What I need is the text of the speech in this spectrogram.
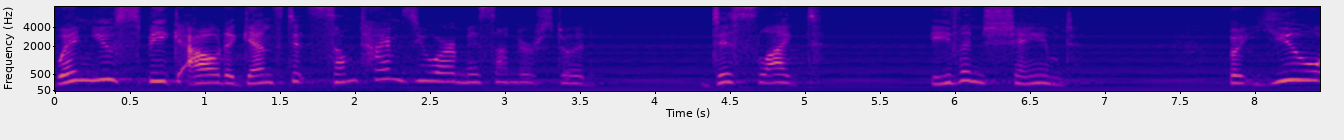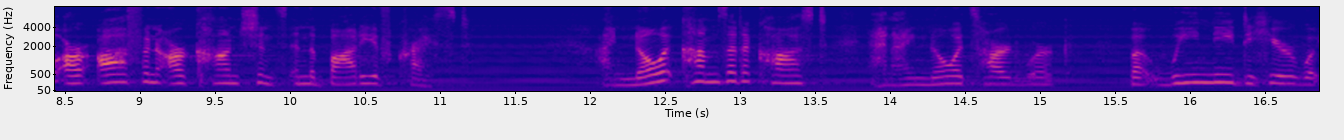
when you speak out against it, sometimes you are misunderstood, disliked, even shamed. But you are often our conscience in the body of Christ. I know it comes at a cost, and I know it's hard work, but we need to hear what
